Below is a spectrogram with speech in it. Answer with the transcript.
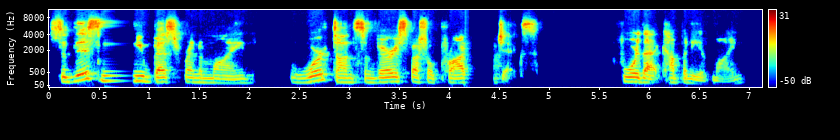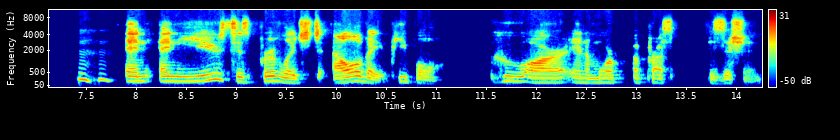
So this new best friend of mine worked on some very special projects for that company of mine mm-hmm. and and used his privilege to elevate people who are in a more oppressed position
